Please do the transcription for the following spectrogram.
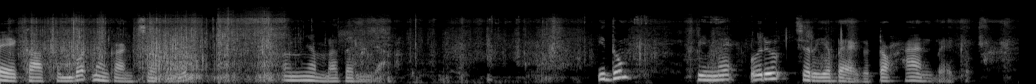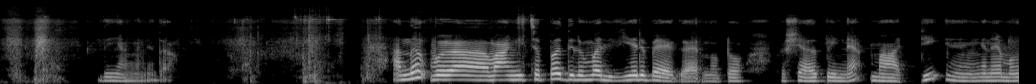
പാക്കാക്കുമ്പോൾ ഞാൻ കാണിച്ചു തരുന്നത് ഒന്നും നമ്മളതല്ല ഇതും പിന്നെ ഒരു ചെറിയ ബാഗ് കേട്ടോ ഹാൻഡ് ബാഗ് ഇത് അങ്ങനെ ഇതാ അന്ന് വാങ്ങിച്ചപ്പോൾ ഇതിലും വലിയൊരു ബാഗായിരുന്നു കേട്ടോ പക്ഷെ അത് പിന്നെ മാറ്റി ഇങ്ങനെ നമ്മൾ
